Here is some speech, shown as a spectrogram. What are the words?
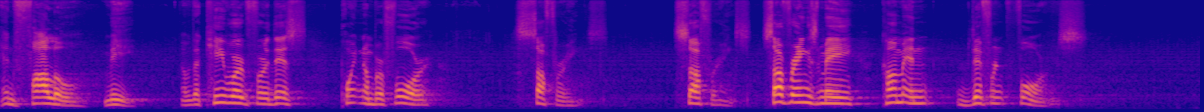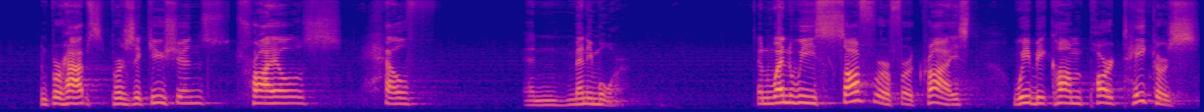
and follow me. Now, the key word for this, point number four, sufferings. Sufferings. Sufferings may come in different forms and perhaps persecutions, trials, health, and many more. And when we suffer for Christ, we become partakers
